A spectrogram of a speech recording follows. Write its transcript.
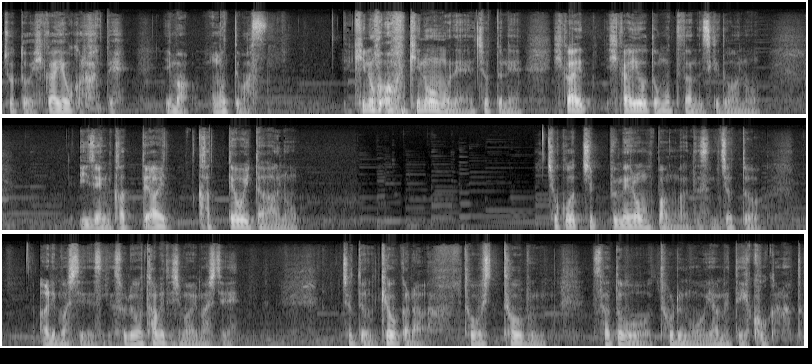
ちょっと控えようかなって 今思ってます。昨日昨日もねちょっとね控え控えようと思ってたんですけどあの以前買ってあい買っておいたあのチョコチップメロンパンがですねちょっとありましてですねそれを食べてしまいまして。ちょっと今日から糖糖分砂糖を取るのをやめていこうかなと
